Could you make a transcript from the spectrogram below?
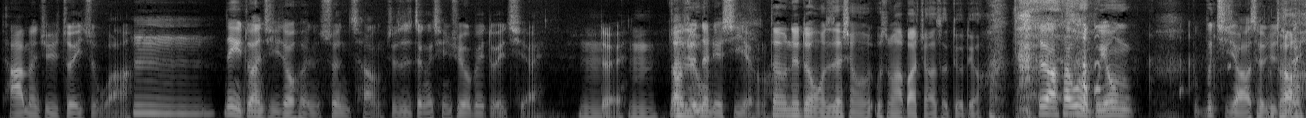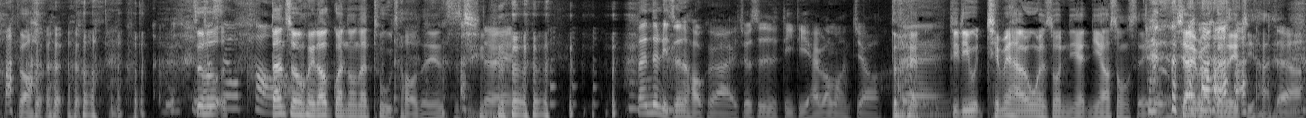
他们去追逐啊，嗯，那一段其实都很顺畅，就是整个情绪有被堆起来。嗯对嗯，那我觉得那里的戏也很好。但是那段我是在想，为什么他把脚踏车丢掉？对啊，他为什么不用不不骑脚踏车去追？对啊，对啊，我就是要跑啊，单纯回到观众在吐槽这件事情。对。但那里真的好可爱，就是弟弟还帮忙叫。对，弟弟前面还会问说你你要送谁，下一秒跟着一起喊。对啊，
